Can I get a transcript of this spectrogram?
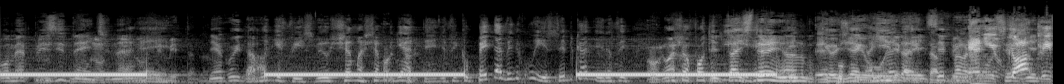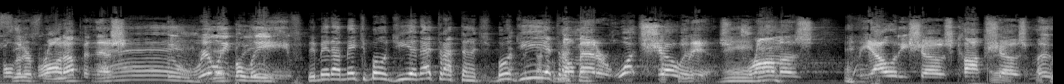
Como é presidente, né? Não se meta, Tenha Tá cuidado. muito difícil, viu? Chama, chama, ninguém atende. Eu fico o peito da vida com isso, sem brincadeira. Eu acho a falta Ele de. tá estranhando, porque É hoje é porque hoje quinta, ele sempre fala And you've got people that are brought né? up in this É, who really é por isso. believe Primeiramente, bom dia, né, tratante? Bom dia, no tratante. matter what show it is É, né? dramas, reality shows, cop shows, Tá comendo-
